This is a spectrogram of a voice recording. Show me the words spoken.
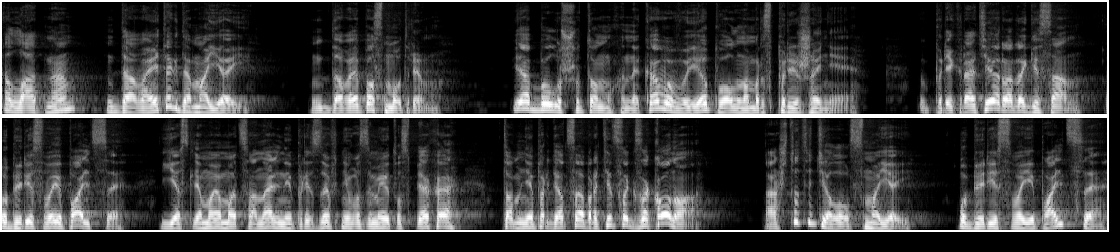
Ладно, давай тогда моёй. Давай посмотрим. Я был шутом Ханекава в её полном распоряжении. «Прекрати, Рараги-сан! Убери свои пальцы! Если мой эмоциональный призыв не возымеет успеха, то мне придётся обратиться к закону!» «А что ты делал с моей? Убери свои пальцы?»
